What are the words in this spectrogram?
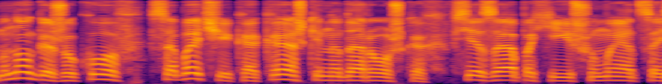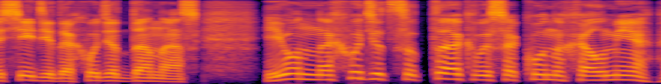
Много жуков, собачьи какашки на дорожках, все запахи и шумы от соседей доходят до нас, и он находится так высоко на холме.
